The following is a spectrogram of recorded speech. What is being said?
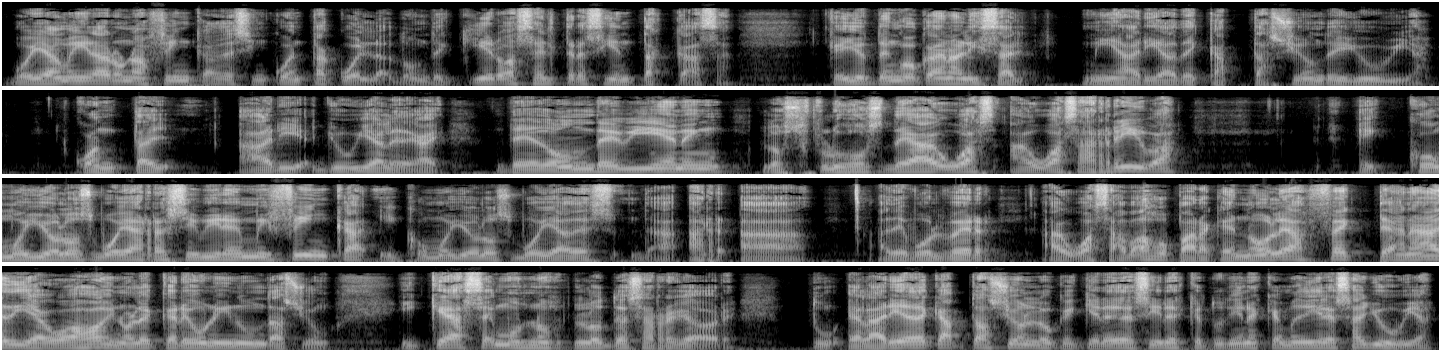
voy a mirar una finca de 50 cuerdas donde quiero hacer 300 casas, que yo tengo que analizar mi área de captación de lluvia, cuánta área lluvia le hay, de dónde vienen los flujos de aguas, aguas arriba, eh, cómo yo los voy a recibir en mi finca y cómo yo los voy a, a, devolver aguas abajo para que no le afecte a nadie abajo y no le cree una inundación. ¿Y qué hacemos los desarrolladores? El área de captación lo que quiere decir es que tú tienes que medir esa lluvia,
